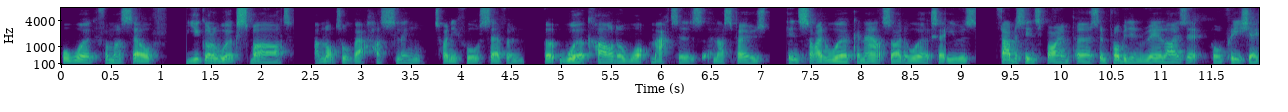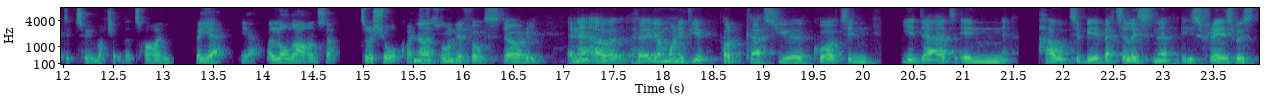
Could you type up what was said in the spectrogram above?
or working for myself, you've got to work smart. I'm not talking about hustling 24 7, but work hard on what matters. And I suppose inside work and outside of work. So he was fabulously inspiring person. Probably didn't realize it or appreciate it too much at the time. But yeah, yeah, a long answer to a short question. No, it's a wonderful story. And I heard on one of your podcasts you're quoting your dad in How to Be a Better Listener. His phrase was,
